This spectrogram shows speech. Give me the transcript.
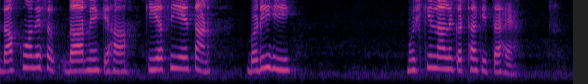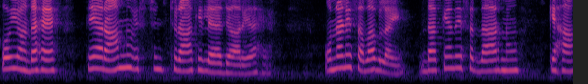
ਡਾਕੂਆਂ ਦੇ ਸਰਦਾਰ ਨੇ ਕਿਹਾ ਕਿ ਅਸੀਂ ਇਹ ਧਨ ਬੜੀ ਹੀ ਮੁਸ਼ਕਿਲ ਨਾਲ ਇਕੱਠਾ ਕੀਤਾ ਹੈ। ਕੋਈ ਆਉਂਦਾ ਹੈ ਤੇ ਆਰਾਮ ਨੂੰ ਇਸ ਚੁਰਾ ਕੇ ਲੈ ਜਾ ਰਿਹਾ ਹੈ। ਉਹਨਾਂ ਨੇ ਸਭਾ ਬੁਲਾਈ। ਡਾਕਿਆਂ ਦੇ ਸਰਦਾਰ ਨੂੰ ਕਿਹਾ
